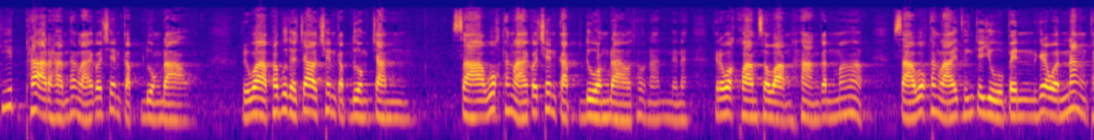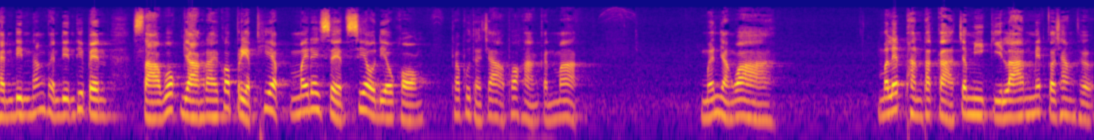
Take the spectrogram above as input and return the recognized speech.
ทิตย์ พระอรหันต์ทั้งหลายก็เช่นกับดวงดาว หรือว่าพระพุทธเจ้า เช่นกับดวงจันทร์ สาวกทั้งหลายก็เช่นกับดวงดาวเท่านั้นเนี่ยนะเรียกว่าความสว่างห่างกันมาก สาวกทั้งหลายถึงจะอยู่เป็นเรียกว่านั่งแผ่นดินทั้งแผ่นดินที่เป็นสาวกอย่างไรก็เปรียบเทียบไม่ได้เศษเสี้ยวเดียวของพระพุทธเจ้าเพราะห่างกันมาก เหมือนอย่างว่าเมล็ดพันธุ์ผักกาดจะมีกี่ล้านเม็ดก็ช่างเถอะ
